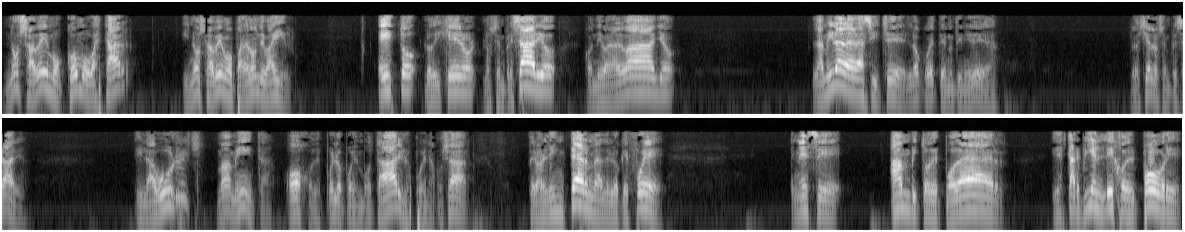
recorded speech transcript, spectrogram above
no sabemos cómo va a estar y no sabemos para dónde va a ir. Esto lo dijeron los empresarios cuando iban al baño. La mirada era así, che, el loco este no tiene idea. Lo decían los empresarios. Y la Bullrich, mamita, ojo, después lo pueden votar y los pueden apoyar. Pero en la interna de lo que fue, en ese ámbito de poder, y de estar bien lejos del pobre,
